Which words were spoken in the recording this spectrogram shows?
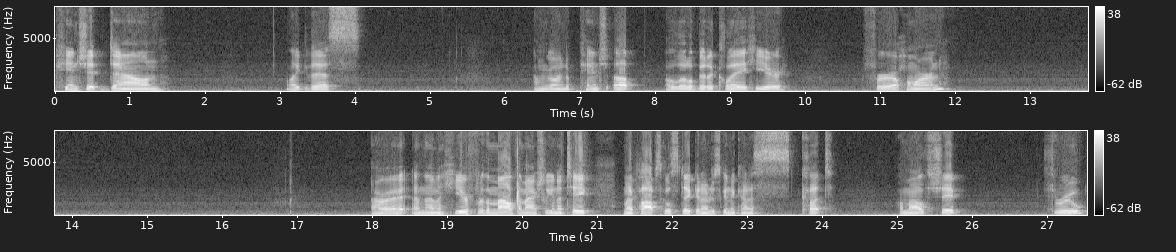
pinch it down like this I'm going to pinch up a little bit of clay here for a horn. Alright, and then here for the mouth I'm actually going to take my popsicle stick and I'm just going to kind of cut a mouth shape through.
